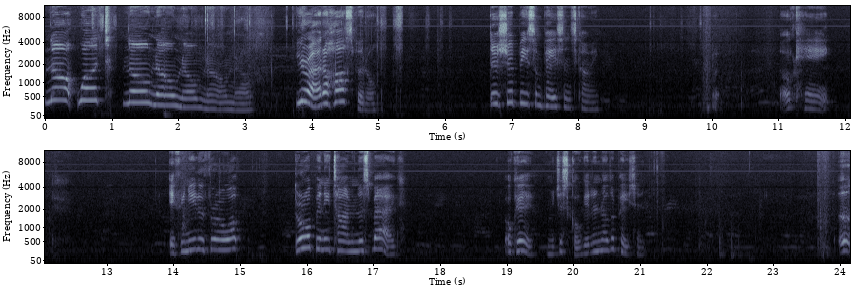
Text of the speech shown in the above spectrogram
No, what? No, no, no, no, no. You're at a hospital. There should be some patients coming. Okay. If you need to throw up, throw up any time in this bag. Okay, let me just go get another patient. Uh,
